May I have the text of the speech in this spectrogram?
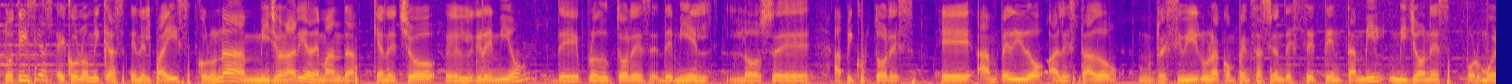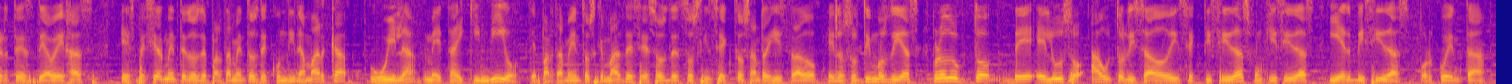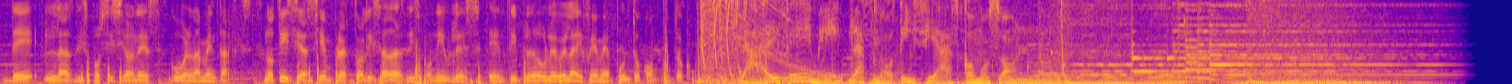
Noticias económicas en el país con una millonaria demanda que han hecho el gremio de productores de miel, los eh, apicultores. Eh, han pedido al Estado recibir una compensación de 70 mil millones por muertes de abejas, especialmente en los departamentos de Cundinamarca, Huila, Meta y Quindío, departamentos que más decesos de estos insectos han registrado en los últimos días, producto del uso autorizado de insecticidas, fungicidas y herbicidas por cuenta de las disposiciones gubernamentales. Noticias siempre actualizadas disponibles en www.lafm.com.co. La FM, las noticias como son.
